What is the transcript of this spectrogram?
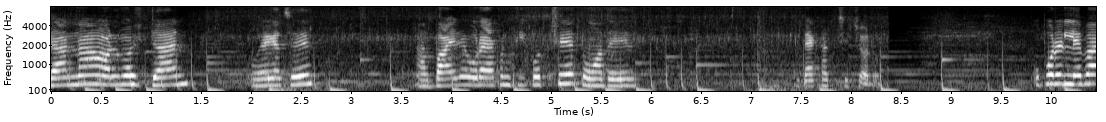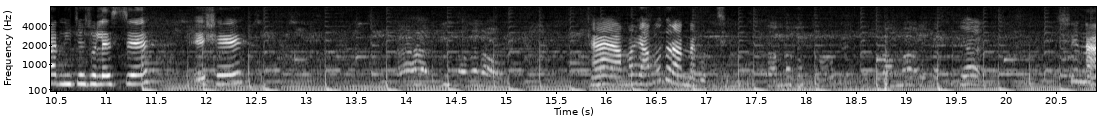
রান্না অলমোস্ট ডান হয়ে গেছে। আর বাইরে ওরা এখন কি করছে তোমাদের দেখাচ্ছি চলো। উপরের লেবার নিচে চলে এসছে এসে হ্যাঁ, আমাকে আমিও তো রান্না করছি? সে না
